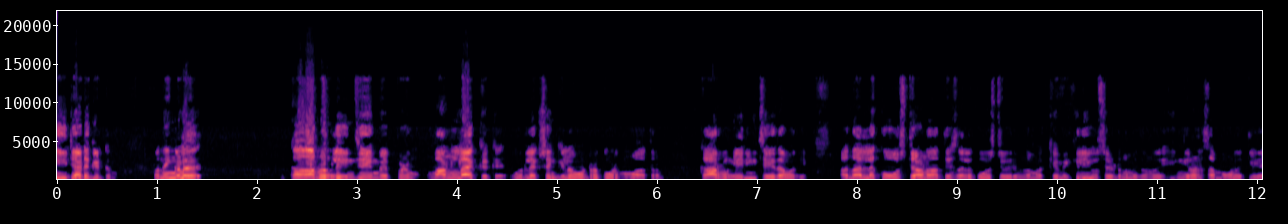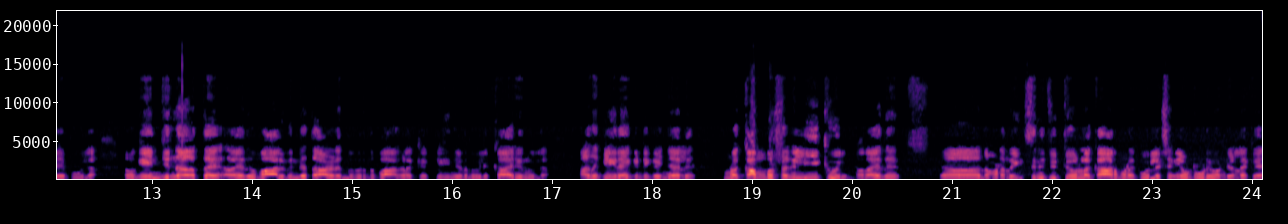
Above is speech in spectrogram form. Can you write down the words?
നീറ്റായിട്ട് കിട്ടും. അപ്പോൾ നിങ്ങൾ കാർബൺ ക്ലീൻ ചെയ്യുമ്പോൾ എപ്പോഴും വൺ ലാക്ക് ഒക്കെ ഒരു ലക്ഷം കിലോമീറ്റർ കൂടുമ്പോൾ മാത്രം കാർബൺ ക്ലീനിങ് ചെയ്താൽ മതി. അത് നല്ല കോസ്റ്റ് ആണ്. അത്യാവശ്യം നല്ല കോസ്റ്റ് വരും. നമ്മൾ കെമിക്കൽ യൂസ് ചെയ്തിട്ടൊന്നും ഇതൊന്നും ഇങ്ങനെയുള്ള സംഭവങ്ങൾ ക്ലീൻ ആയി പോകില്ല നമുക്ക് എഞ്ചിനകത്തെ അതായത് വാൽവിന്റെ താഴെ നിന്ന് വരുന്ന ഭാഗങ്ങളൊക്കെ ക്ലീൻ ചെയ്യുന്ന വലിയ കാര്യമൊന്നുമില്ല. അന്ന് ക്ലീൻ ആയി കിട്ടിക്കഴിഞ്ഞാൽ നമ്മുടെ കമ്പർഷൊക്കെ ലീക്ക് വരും. അതായത് നമ്മുടെ റിങ്സിന് ചുറ്റുമുള്ള കാർബൺ ഒക്കെ ഒരു ലക്ഷം കിലോമീറ്റർ ഓടിയ വണ്ടികളിലൊക്കെ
